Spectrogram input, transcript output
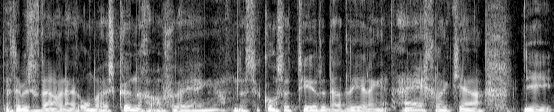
Dat hebben ze gedaan vanuit onderwijskundige overwegingen. Omdat ze constateerden dat leerlingen eigenlijk ja, die,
